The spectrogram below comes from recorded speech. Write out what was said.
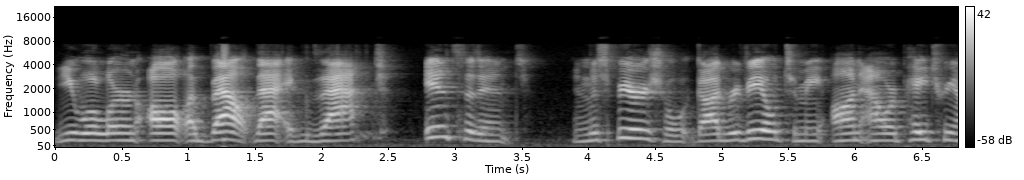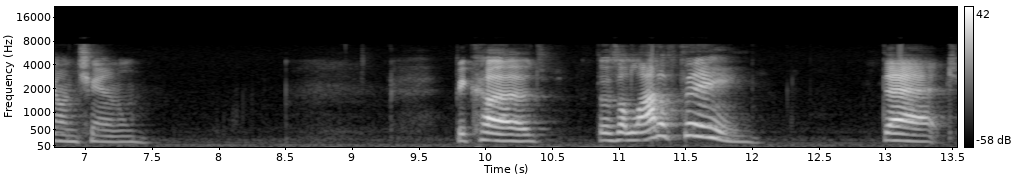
you will learn all about that exact incident in the spiritual God revealed to me on our Patreon channel. Because there's a lot of things that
